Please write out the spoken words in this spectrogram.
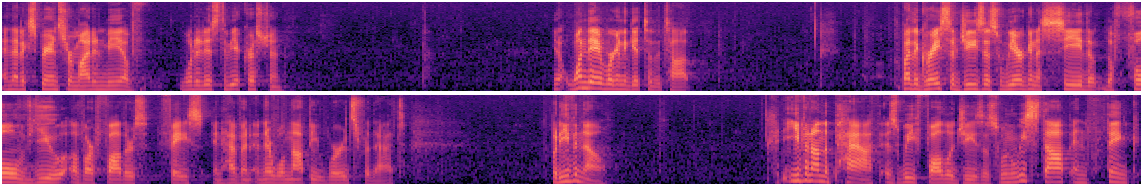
And that experience reminded me of what it is to be a Christian. You know, one day we're going to get to the top. By the grace of Jesus, we are going to see the, the full view of our Father's face in heaven, and there will not be words for that. But even now, even on the path as we follow Jesus, when we stop and think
